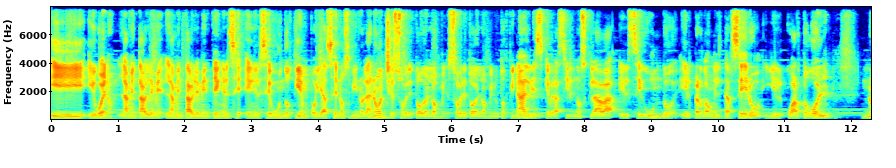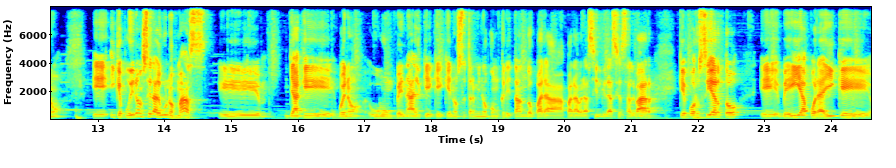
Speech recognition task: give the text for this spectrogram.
Y, bueno, lamentablemente, lamentablemente en, el, en, el, segundo tiempo ya se nos vino la noche, sobre todo en los, sobre todo en los minutos finales, que Brasil nos clava el segundo, el, perdón, el tercero y el cuarto gol, ¿no? Eh, y que pudieron ser algunos más, eh, ya que, bueno, hubo un penal que, que, no se terminó concretando para, para, Brasil gracias al VAR, que por cierto, eh, veía por ahí que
